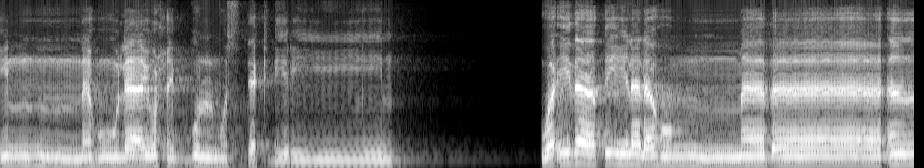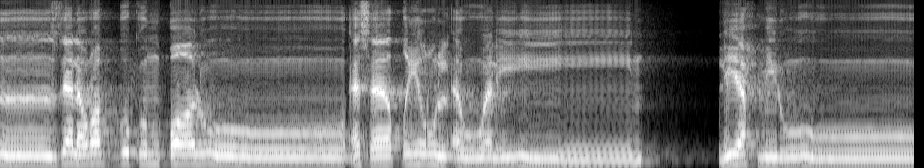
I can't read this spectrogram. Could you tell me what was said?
إنه لا يحب المستكبرين. وإذا قيل لهم ماذا أنزل ربكم قالوا أساطير الأولين ليحملوا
